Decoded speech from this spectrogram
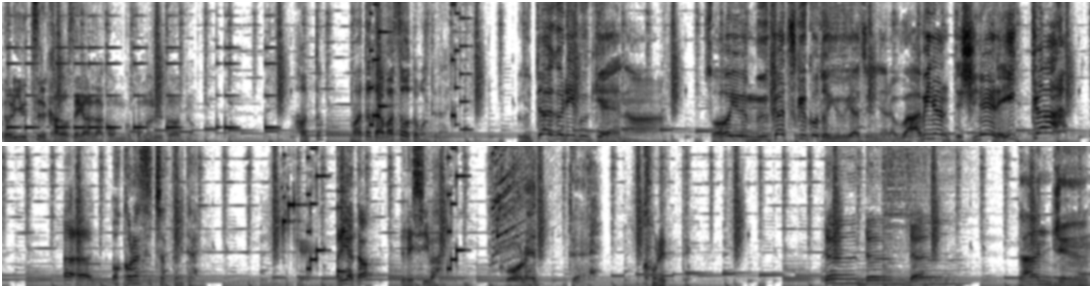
乗り移る可能性があるな今後このルートだと。本当？また騙そうと思ってない？疑り深えな。そういうムカつくこと言うやつになら詫びなんてしねえでいっか。あ怒らせちゃったみたい。ありがとう。嬉しいわ。これってこれって。ダンダンダン。単純 うん。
